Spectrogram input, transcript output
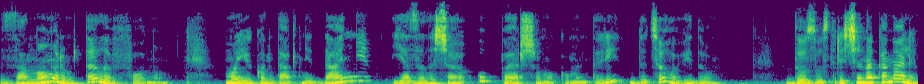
за номером телефону. Мої контактні дані я залишаю у першому коментарі до цього відео. До зустрічі на каналі!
